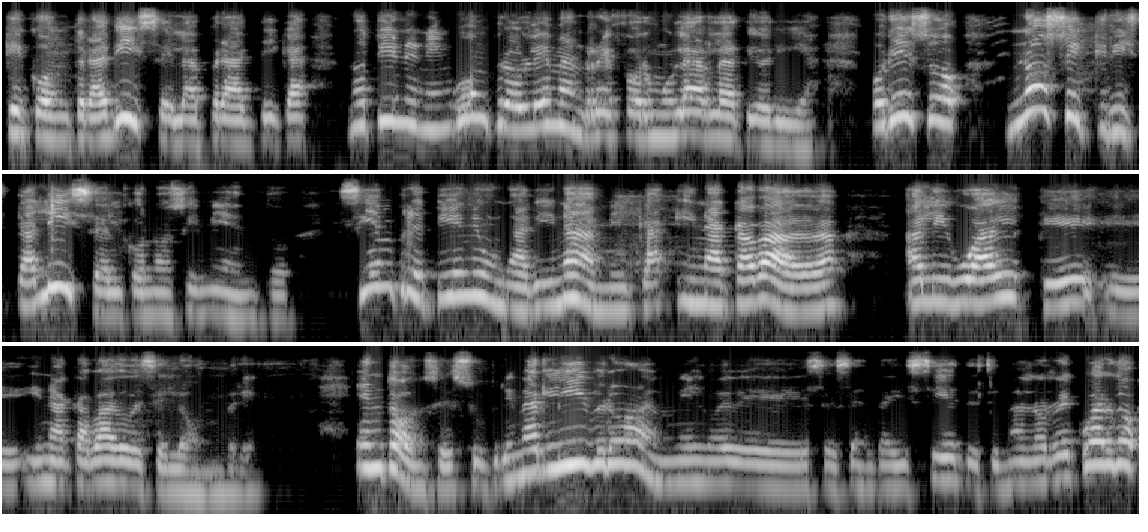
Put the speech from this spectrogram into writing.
que contradice la práctica, no tiene ningún problema en reformular la teoría. Por eso no se cristaliza el conocimiento, siempre tiene una dinámica inacabada, al igual que eh, inacabado es el hombre. Entonces, su primer libro, en 1967, si mal no recuerdo,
